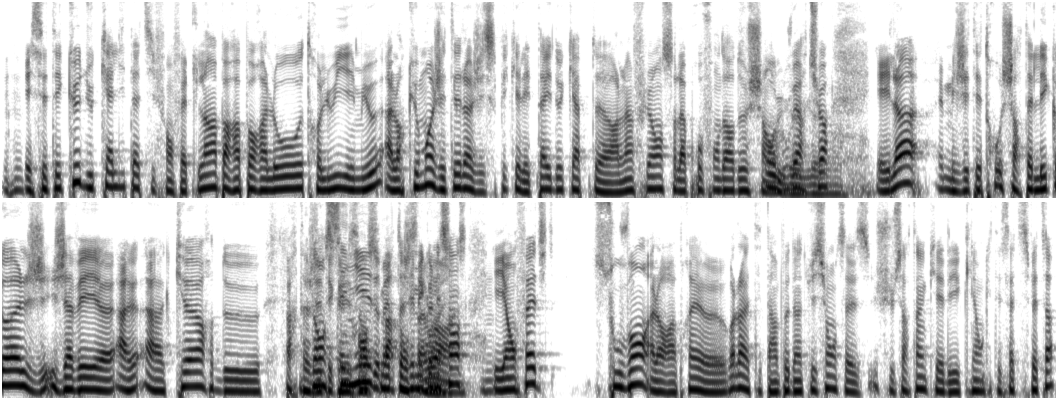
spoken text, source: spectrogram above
Mhm. Et c'était que du qualitatif en fait, l'un par rapport à l'autre, lui est mieux. Alors que moi j'étais là, j'expliquais les tailles de capteurs, l'influence sur la profondeur de champ, Oh l'ouverture. Et là, mais j'étais trop, je sortais de l'école, j'avais euh, à, à cœur de d'enseigner, de partager mes connaissances. Mm. Et en fait, souvent, alors après, euh, voilà, tu as un peu d'intuition, je suis certain qu'il y a des clients qui étaient satisfaits de ça,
